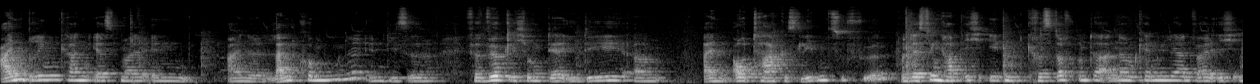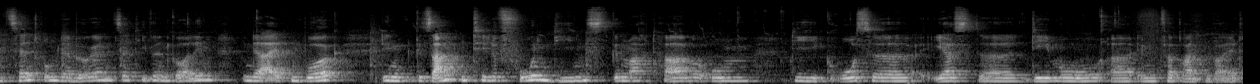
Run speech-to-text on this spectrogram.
einbringen kann, erstmal in eine Landkommune, in diese Verwirklichung der Idee, ähm, ein autarkes Leben zu führen. Und deswegen habe ich eben Christoph unter anderem kennengelernt, weil ich im Zentrum der Bürgerinitiative in Gorlim in der Alten Burg den gesamten Telefondienst gemacht habe, um die große erste Demo äh, im verbrannten Wald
